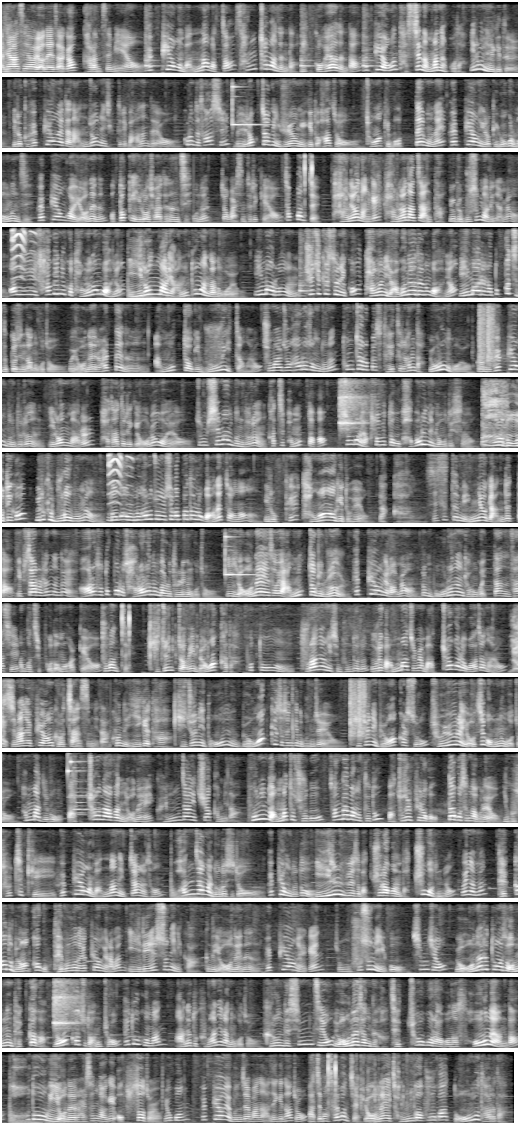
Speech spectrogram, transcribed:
안녕하세요. 연애 자격 가람쌤이에요. 회피형은 만나봤자 상처만 된다. 믿고 해야 된다. 회피형은 다시는 안 만날 거다. 이런 얘기들. 이렇게 회피형에 대한 안 좋은 인식들이 많은데요. 그런데 사실 매력적인 유형이기도 하죠. 정확히 뭐 때문에 회피형이 이렇게 욕을 먹는지, 회피형과의 연애는 어떻게 이루어져야 되는지 오늘 쭉 말씀드릴게요. 첫 번째, 당연한 게 당연하지 않다. 이게 무슨 말이냐면 아니 사귀니까 당연한 거 아니야? 이런 말이 안 통한다는 거예요. 이 말은 취직했으니까 당연히 야근해야 되는 거 아니야? 이 말이랑 똑같이 느껴진다는 거죠. 왜 연애를 할 때는 암묵적인 룰이 있잖아요. 주말 중 하루 정도는 통째로 빼서 데이트를 한다. 요런 거예요. 그런데 회피형 분들은 이런 말을 받아들이기 어려워해요. 좀 심한 분들은 같이 밥 먹다가 친구랑 약속 있다고 가버리는 경우도 있어요. 어, 뭐야 너 어디가? 이렇게 물어보면 너가 오늘 하루 종일 시간 빼달라고 안 했잖아. 이렇게 당황하기도 해요. 약간 시스템에 입력이 안 됐다. 입사를 했는데 알아서 똑바로 잘하라는 말로 들리는 거죠. 이 연애에서의 암묵적인 룰, 해피형이라면 좀 모르는 경우가 있다는 사실 한번 짚고 넘어갈게요. 두 번째. 기준점이 명확하다. 보통 불안형이신 분들은 우리가 안 맞으면 맞춰가려고 하잖아요. 하지만 회피형은 그렇지 않습니다. 그런데 이게 다 기준이 너무 명확해서 생기는 문제예요. 기준이 명확할수록 조율의 여지가 없는 거죠. 한마디로 맞춰나가는 연애에 굉장히 취약합니다. 본인도 안 맞춰주고 상대방한테도 맞춰줄 필요가 없다고 생각을 해요. 이거 솔직히 회피형을 만나는 입장에선 환장을 노르시죠. 회피형들도 일을 위해서 맞추라고 하면 맞추거든요. 왜냐면 대가도 명확하고 대부분 의 회피형이라면 일이 1순위니까. 근데 연애는 회피형에겐 좀 후순위이고 심지어 연애를 통해서 얻는 대가가 명확하지도 않죠. 해도 그만, 안 해도 그만이라는 거죠. 그런데 심지어 연애 상대가 재촉을 하거나 서운해한다? 더더욱 이 연애를 할 생각이 없어져요. 요건 회피형의 문제만은 아니긴 하죠. 마지막 세 번째, 연애의 전과 후가 너무 다르다.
